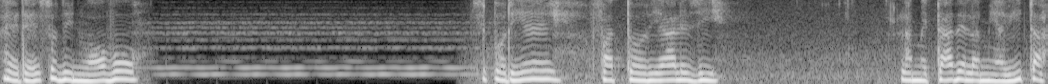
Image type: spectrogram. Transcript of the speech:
e adesso di nuovo si può dire ho fatto dialisi la metà della mia vita.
